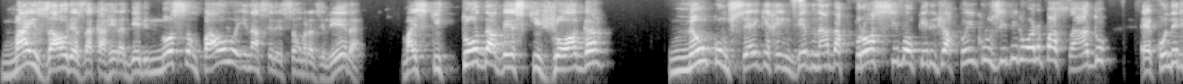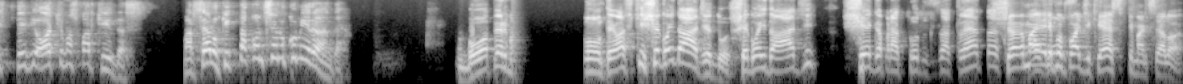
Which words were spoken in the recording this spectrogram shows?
mais áureas da carreira dele no São Paulo e na seleção brasileira, mas que toda vez que joga, não consegue render nada próximo ao que ele já foi, inclusive no ano passado, é, quando ele teve ótimas partidas. Marcelo, o que está acontecendo com o Miranda? Boa pergunta. Eu acho que chegou a idade, Edu. Chegou a idade chega para todos os atletas. Chama alguns... ele para o podcast, Marcelo.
